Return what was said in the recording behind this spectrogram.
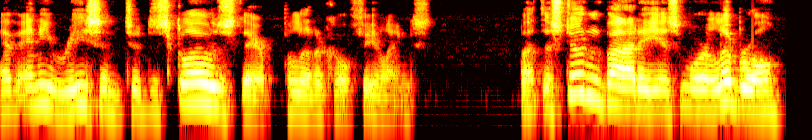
have any reason to disclose their political feelings. But the student body is more liberal,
